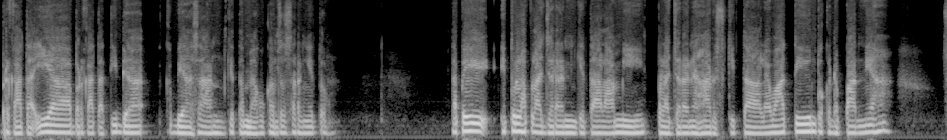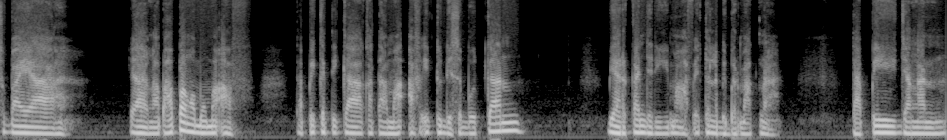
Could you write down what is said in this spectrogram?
Berkata iya, berkata tidak, kebiasaan kita melakukan sesering itu. Tapi itulah pelajaran yang kita alami, pelajaran yang harus kita lewati untuk ke depannya supaya ya nggak apa-apa ngomong maaf. Tapi ketika kata maaf itu disebutkan, biarkan jadi maaf itu lebih bermakna. Tapi jangan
